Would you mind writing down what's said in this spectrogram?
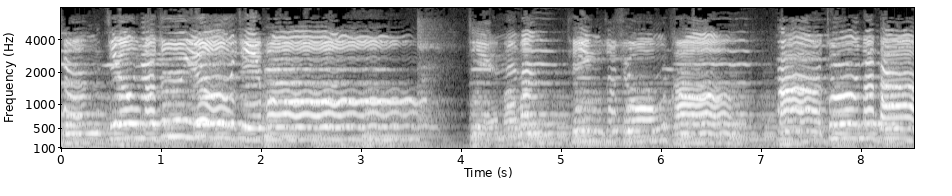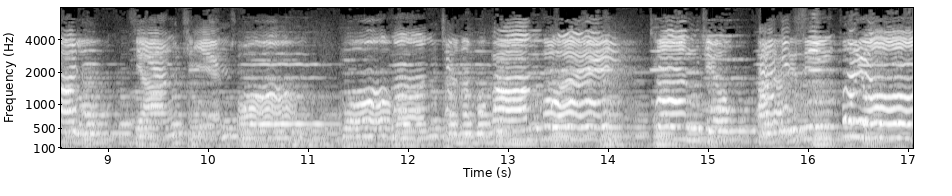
拯救那自由解放。姐妹们，挺着胸膛，踏着那大路向前闯，我们怎能不赶快拯救大家的幸福哟？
